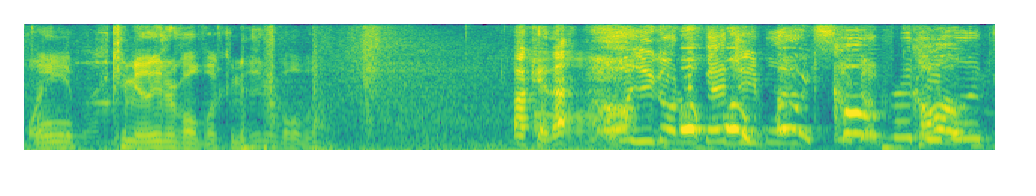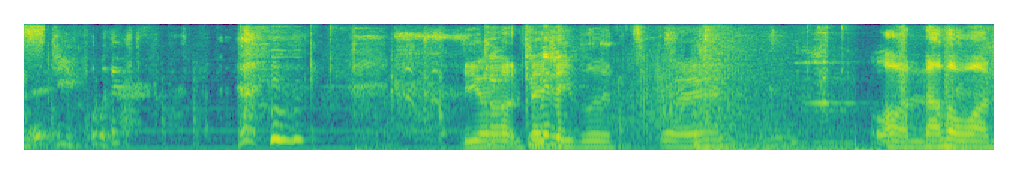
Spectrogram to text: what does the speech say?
20 Oh, left. chameleon revolver, chameleon revolver. Okay, that. Oh, you got Oh, veggie oh, oh, blitz. cold, you got veggie cold. blitz. Veggie You got Give me the- veggie blitz, bro. Oh, oh another one.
